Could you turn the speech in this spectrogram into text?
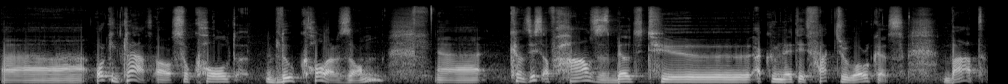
uh, working class or so-called blue-collar zone, uh, consists of houses built to accumulated factory workers, but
